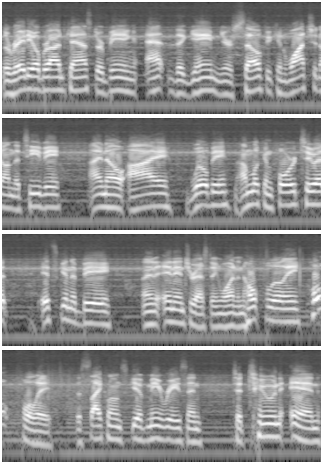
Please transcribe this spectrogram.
the radio broadcast or being at the game yourself. You can watch it on the TV. I know I will be. I'm looking forward to it. It's going to be an, an interesting one, and hopefully, hopefully, the Cyclones give me reason to tune in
